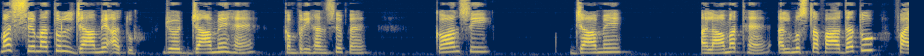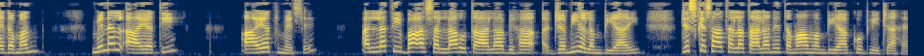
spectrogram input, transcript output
مس سمت الجام اتو جو جامع ہے، کمپریہنسو ہے، کون سی جامع علامت ہے المستفادت فائدہ مند من الآتی آیت میں سے اللہ با اللہ تعالی بحا جمی المبیائی جس کے ساتھ اللہ تعالیٰ نے تمام امبیا کو بھیجا ہے۔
